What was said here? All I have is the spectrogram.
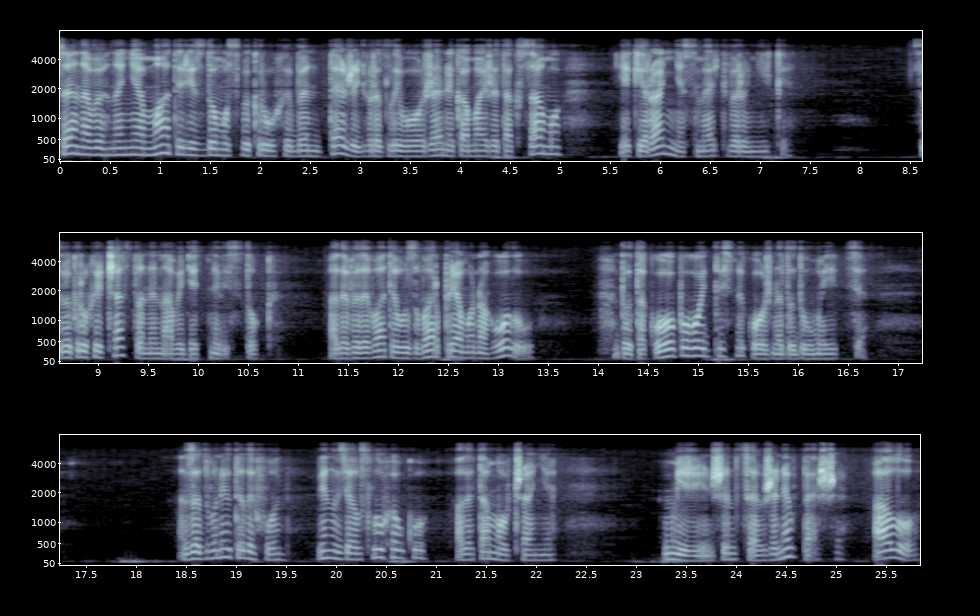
Сцена вигнання матері з дому свекрухи бентежить вразливого женика майже так само, як і рання смерть Вероніки. Свекрухи часто ненавидять невісток, але виливати узвар прямо на голову до такого погодьтесь не кожна додумається. Задзвонив телефон. Він узяв слухавку, але там мовчання. Між іншим, це вже не вперше. Алло,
